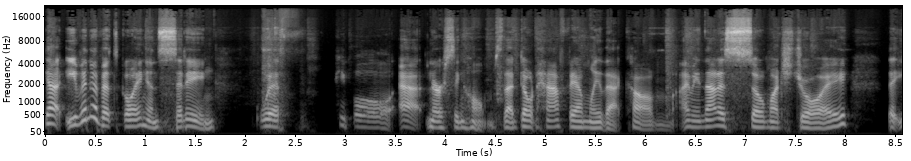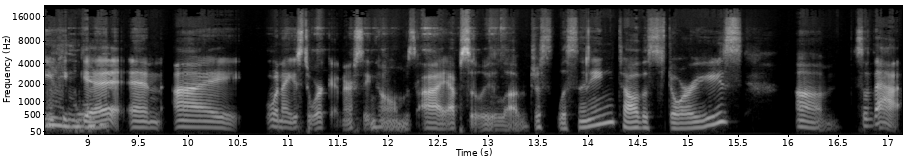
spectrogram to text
Yeah, even if it's going and sitting with people at nursing homes that don't have family that come. I mean, that is so much joy that you can Mhm. get. And I, when I used to work at nursing homes, I absolutely loved just listening to all the stories. Um, so that,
